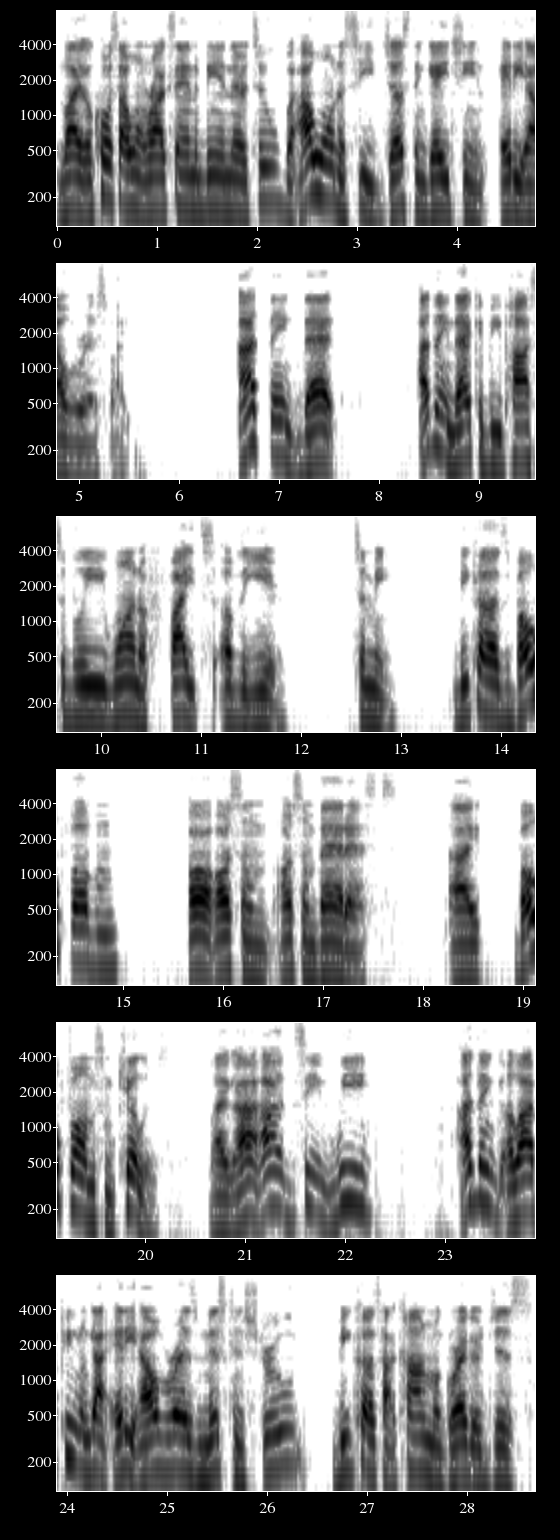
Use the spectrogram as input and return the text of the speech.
Like, of course, I want Roxanne to be in there too, but I want to see Justin Gaethje and Eddie Alvarez fight. I think that, I think that could be possibly one of fights of the year, to me, because both of them are are some are some badasses. Right, both of them some killers. Like I, I see we I think a lot of people got Eddie Alvarez misconstrued because Conor McGregor just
